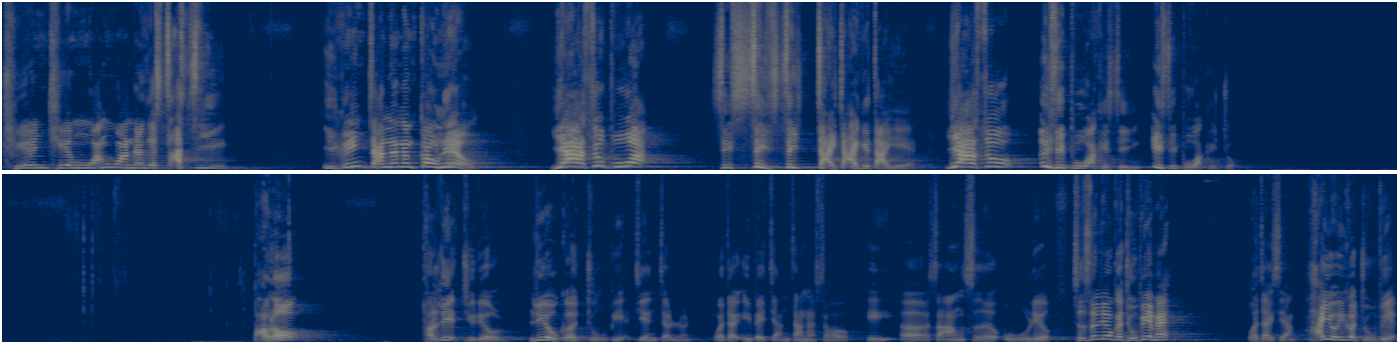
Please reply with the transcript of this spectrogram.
千千万万人的杀机，已经真的能够了。耶稣不话是实实在在的大爷，耶稣一直不话去行，一直不话去做。保罗，他列举了六个主编见证人。我在预备讲章的时候，一二三四五六，只是六个主编没？我在想，还有一个主编，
